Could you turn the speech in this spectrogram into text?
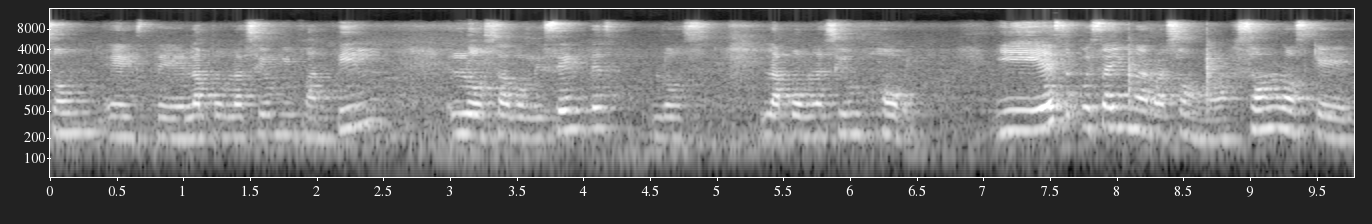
son este, la población infantil, los adolescentes, los, la población joven. Y eso pues hay una razón, ¿no? Son los que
